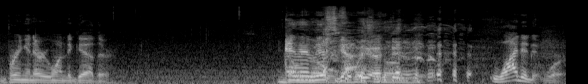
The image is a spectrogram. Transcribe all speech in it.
bringing everyone together. and then this guy. What you gonna do? Why did it work?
